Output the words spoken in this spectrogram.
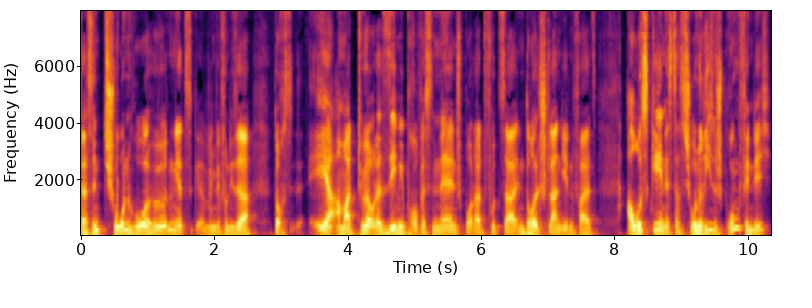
das sind schon hohe Hürden jetzt, wenn wir von dieser doch eher Amateur- oder semi-professionellen Sportart Futsal in Deutschland jedenfalls ausgehen, ist das schon ein Riesensprung, finde ich.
